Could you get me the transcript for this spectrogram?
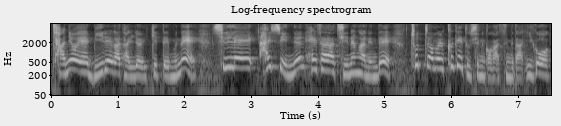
자녀의 미래가 달려 있기 때문에 신뢰할 수 있는 회사 진행하는데 초점을 크게 두시는 것 같습니다. 이거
